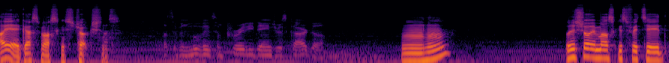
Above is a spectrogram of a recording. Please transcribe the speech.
Oh yeah, gas mask instructions. Must have been moving some pretty dangerous cargo. Mm-hmm. When a shorty mask is fitted,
